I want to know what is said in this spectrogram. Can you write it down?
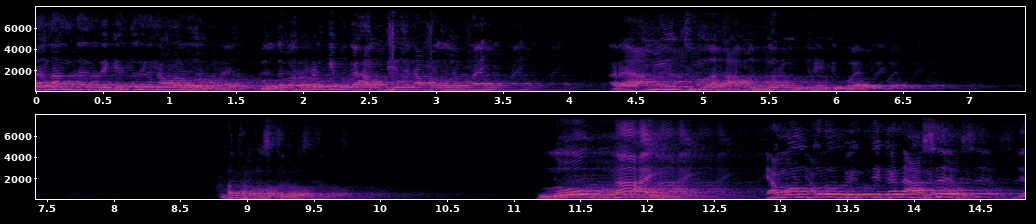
জানান দেন, দেখি তো দেন আমার লোভ নাই। বলতে পারবেন কি হাত দিয়ে দেন আমার লোভ নাই? আরে আমিও তো হাত ধরে উঠেই তো ভয় কথা বুঝতে পারছি লোভ নাই। এমন কোন ব্যক্তি এখানে আছে যে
